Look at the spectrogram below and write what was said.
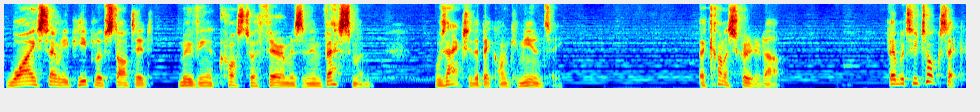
why so many people have started moving across to Ethereum as an investment was actually the Bitcoin community. They kind of screwed it up. they were too toxic.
